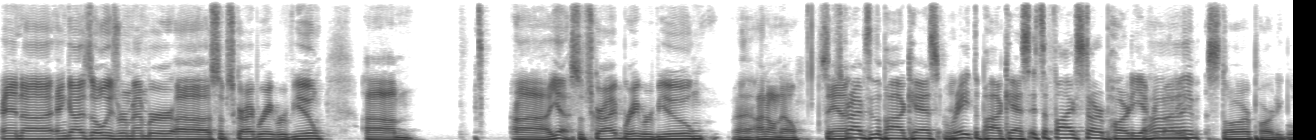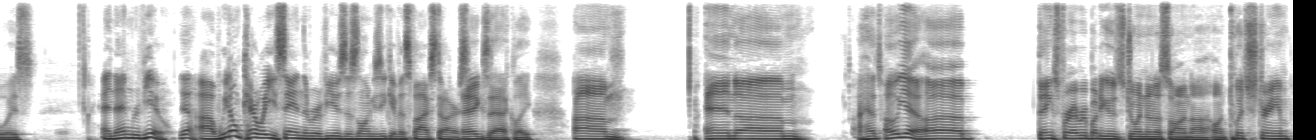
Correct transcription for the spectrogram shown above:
And uh and guys always remember uh subscribe, rate, review. Um uh yeah, subscribe, rate, review. Uh, I don't know. Dan, Subscribe to the podcast, rate the podcast. It's a five star party, everybody. five star party, boys. And then review. Yeah. Uh, we don't care what you say in the reviews as long as you give us five stars. Exactly. Um and um I had oh yeah, uh thanks for everybody who's joining us on uh, on Twitch stream.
